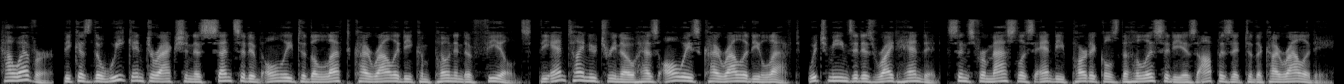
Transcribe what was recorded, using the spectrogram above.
However, because the weak interaction is sensitive only to the left chirality component of fields, the antineutrino has always chirality left, which means it is right-handed, since for massless antiparticles the helicity is opposite to the chirality.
